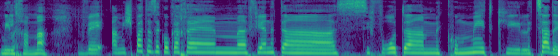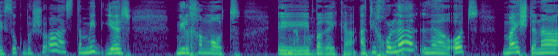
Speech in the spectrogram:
מלחמה. והמשפט הזה כל כך מאפיין את הספרות המקומית, כי לצד העיסוק בשואה, אז תמיד יש מלחמות. אה, נכון. ברקע. את יכולה להראות מה השתנה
